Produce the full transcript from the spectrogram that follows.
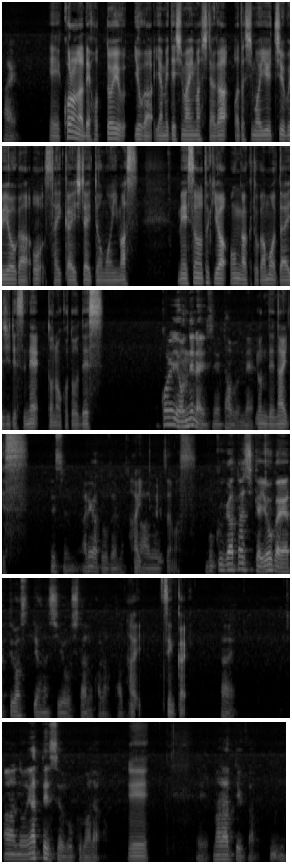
はい。えーコロナでホットヨヨガやめてしまいましたが、私も YouTube ヨガを再開したいと思います。瞑想の時は音楽とかも大事ですね、とのことです。これ読んでないですね、多分ね。読んでないです。ですよね。ありがとうございます。はい、ありがとうございます。僕が確かヨガやってますっていう話をしたのかな、多分。はい、前回。はい。あの、やってるんですよ、僕まだ。ええーまだっていうか、うん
